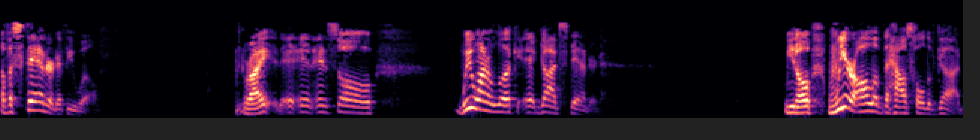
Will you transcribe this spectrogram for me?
of a standard, if you will. Right? And, and so we want to look at God's standard. You know, we are all of the household of God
